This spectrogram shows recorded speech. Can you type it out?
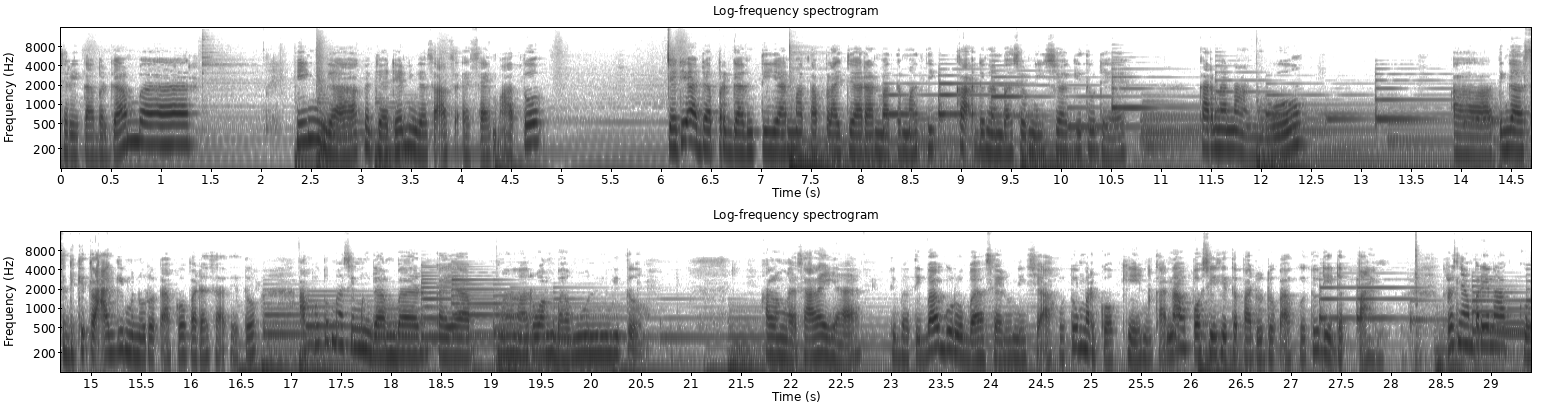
cerita bergambar. Hingga kejadian hingga saat SMA tuh jadi ada pergantian mata pelajaran matematika dengan bahasa Indonesia gitu deh. Karena nanggung uh, tinggal sedikit lagi menurut aku pada saat itu aku tuh masih menggambar kayak ruang bangun gitu kalau nggak salah ya tiba-tiba guru bahasa Indonesia aku tuh mergokin karena posisi tempat duduk aku tuh di depan. Terus nyamperin aku.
